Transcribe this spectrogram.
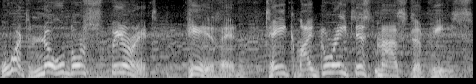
What noble spirit! Here then, take my greatest masterpiece.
